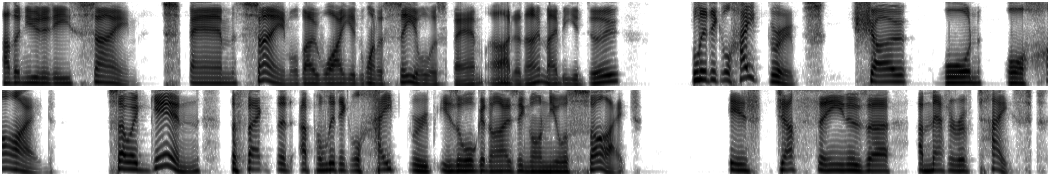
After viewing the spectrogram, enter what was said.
Other nudity, same. Spam, same. Although why you'd want to see all the spam, I don't know. Maybe you do. Political hate groups, show, warn, or hide. So again, the fact that a political hate group is organizing on your site is just seen as a, a matter of taste.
